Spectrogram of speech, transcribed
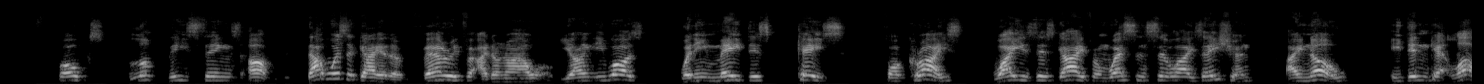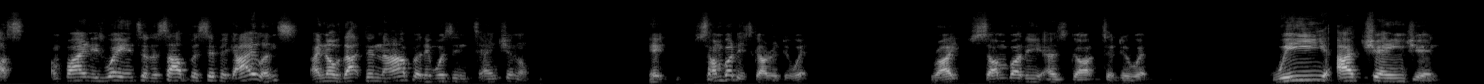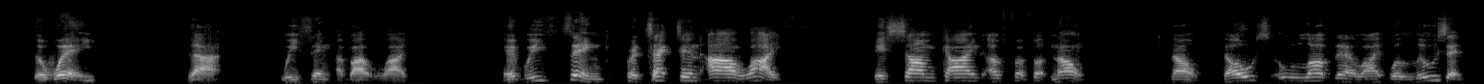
folks, look these things up. That was a guy at a very, I don't know how young he was when he made this case for Christ. Why is this guy from Western civilization? I know he didn't get lost and find his way into the South Pacific Islands. I know that didn't happen. It was intentional. It somebody's got to do it. Right? Somebody has got to do it. We are changing the way that we think about life. If we think protecting our life is some kind of fulfill, no, no. Those who love their life will lose it.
